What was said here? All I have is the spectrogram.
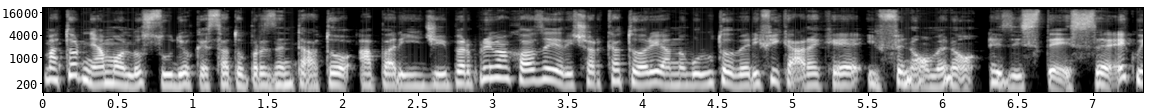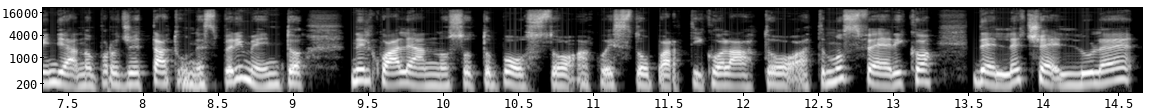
Ma torniamo allo studio che è stato presentato a Parigi. Per prima cosa i ricercatori hanno voluto verificare che il fenomeno esistesse e quindi hanno progettato un esperimento nel quale hanno sottoposto a questo particolato atmosferico delle cellule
